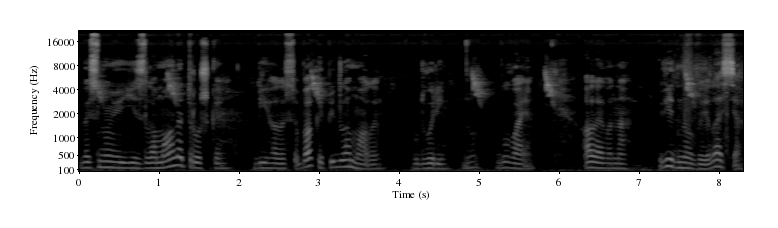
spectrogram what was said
Весною її зламали трошки, бігали собаки, підламали у дворі. Ну, буває. Але вона відновилася.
